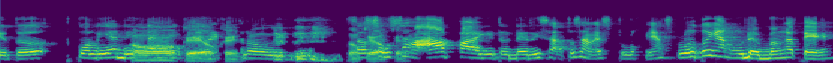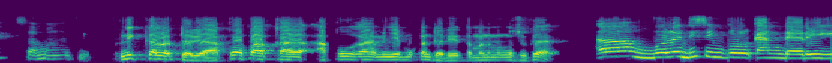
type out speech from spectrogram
gitu kuliah di Oh, teknik oke, oke. elektro gitu. Oke, Sesusah apa gitu dari 1 sampai 10. Yang 10 tuh yang udah banget ya, susah banget gitu. ini kalau dari aku apa aku kayak menyimpulkan dari teman-teman juga Eh boleh disimpulkan dari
